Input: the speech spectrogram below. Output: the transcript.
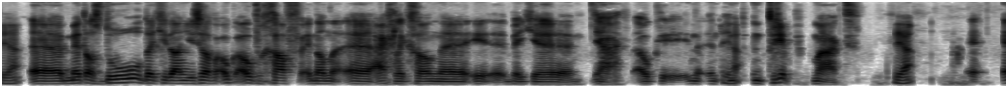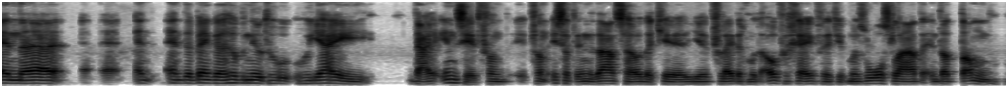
Ja. Uh, met als doel dat je dan jezelf ook overgaf en dan uh, eigenlijk gewoon uh, een beetje, ja, ook in, een, ja. een, trip maakt. Ja. En, en, en daar ben ik wel heel benieuwd hoe, hoe jij daarin zit. Van, van is dat inderdaad zo dat je je volledig moet overgeven, dat je het moet loslaten en dat dan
